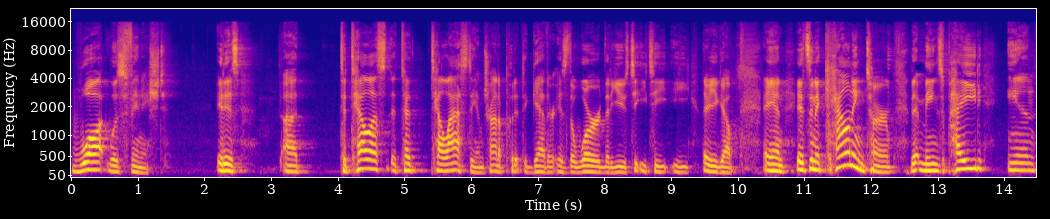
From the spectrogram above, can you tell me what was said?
What was finished? It is uh, to tell us, to telasti, I'm trying to put it together, is the word that he used, T E T E. There you go. And it's an accounting term that means paid in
